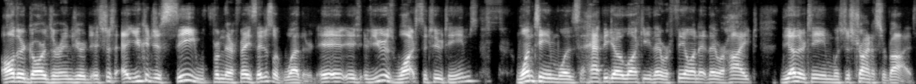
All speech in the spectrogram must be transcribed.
all their guards are injured. It's just eh, you could just see from their face they just look weathered. It, it, if you just watch the two teams. One team was happy go lucky. They were feeling it. They were hyped. The other team was just trying to survive.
